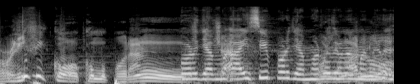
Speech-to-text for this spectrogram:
prolífico, como podrán. Por ay, sí, por llamarlo de una manera.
